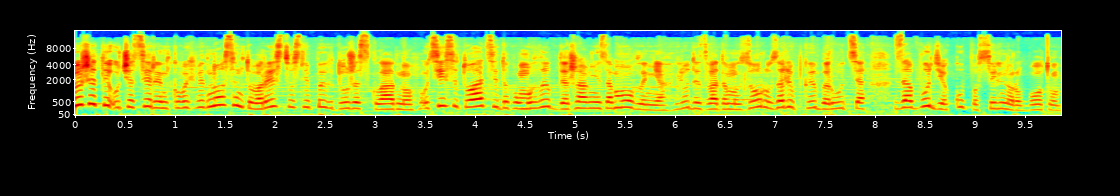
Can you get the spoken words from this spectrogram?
Вижити у часи ринкових відносин товариству сліпих дуже складно. У цій ситуації допомогли б державні замовлення. Люди з вадами зору залюбки беруться за будь-яку посильну роботу.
